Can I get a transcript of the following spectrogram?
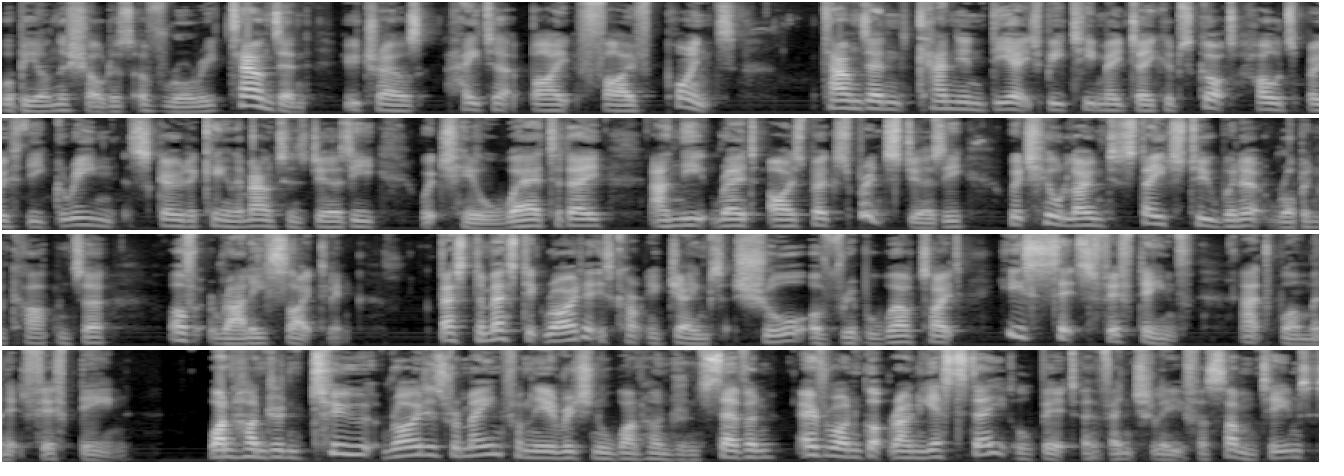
will be on the shoulders of Rory Townsend, who trails Hayter by 5 points. Townsend Canyon DHB teammate Jacob Scott holds both the green Skoda King of the Mountains jersey, which he'll wear today, and the red Iceberg Sprints jersey, which he'll loan to Stage 2 winner Robin Carpenter of Rally Cycling. Best domestic rider is currently James Shaw of Ribble Weldtite. He sits 15th at 1 minute 15. 102 riders remain from the original 107. Everyone got round yesterday, albeit eventually for some teams,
